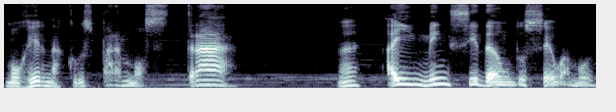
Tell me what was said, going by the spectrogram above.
morrer na cruz para mostrar né, a imensidão do seu amor.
